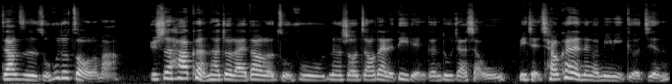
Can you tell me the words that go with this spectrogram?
这样子，祖父就走了嘛。于是哈肯他就来到了祖父那个时候交代的地点跟度假小屋，并且敲开了那个秘密隔间。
